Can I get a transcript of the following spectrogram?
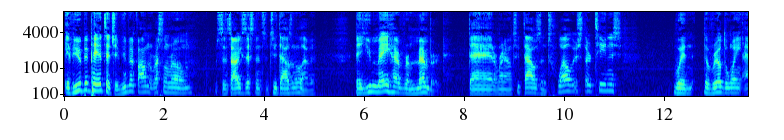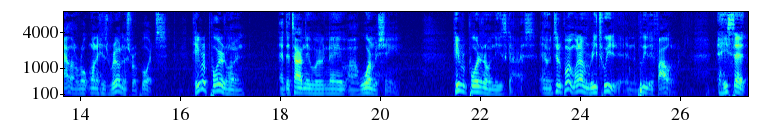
If you've been paying attention, if you've been following the Wrestling Wrealm since our existence in 2011, then you may have remembered that around 2012ish, 13ish, when the real Dwayne Allen wrote one of his realness reports, he reported on, at the time they were named uh, War Machine. He reported on these guys, and to the point one of them retweeted it, and I believe they followed him. And he said,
